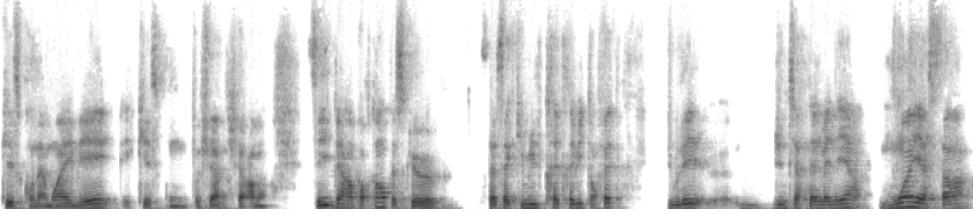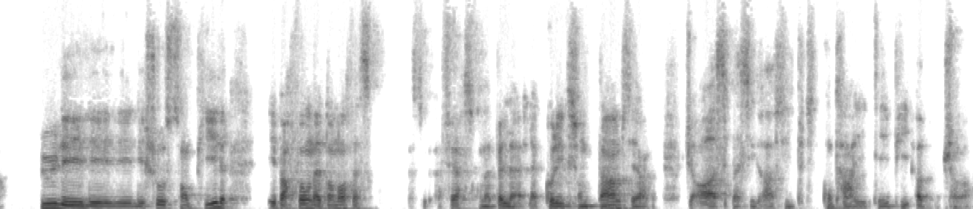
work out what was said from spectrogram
qu'est-ce qu'on a moins aimé et qu'est-ce qu'on peut faire différemment. C'est hyper important parce que ça s'accumule très très vite. En fait, si vous voulez, d'une certaine manière, moins il y a ça, plus les, les, les choses s'empilent et parfois on a tendance à se à faire ce qu'on appelle la, la, collection de timbres, c'est-à-dire dire oh, c'est pas si grave, c'est une petite contrariété, puis hop, j'en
